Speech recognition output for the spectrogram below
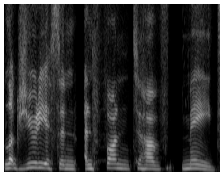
luxurious and and fun to have made.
